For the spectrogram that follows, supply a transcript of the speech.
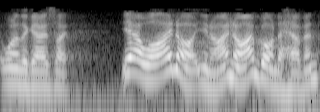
one of the guys like, yeah, well, I know, you know, I know I'm going to heaven.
